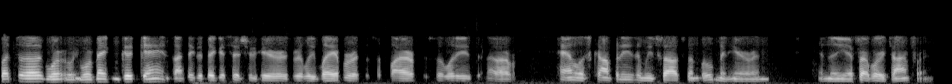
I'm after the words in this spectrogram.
But uh, we're, we're making good gains. I think the biggest issue here is really labor at the supplier facilities and our panelist companies, and we saw some movement here in, in the February timeframe.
